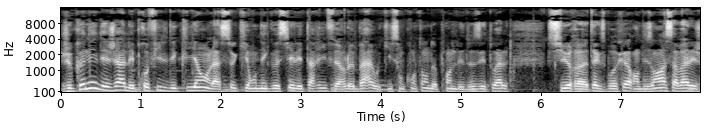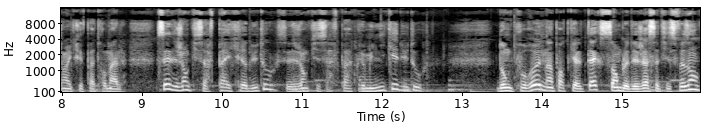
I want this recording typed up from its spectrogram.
je connais déjà les profils des clients, là, ceux qui ont négocié les tarifs vers le bas ou qui sont contents de prendre les deux étoiles sur euh, Textbroker en disant ah ça va, les gens écrivent pas trop mal. C'est des gens qui savent pas écrire du tout, c'est des gens qui savent pas communiquer du tout. Donc pour eux, n'importe quel texte semble déjà satisfaisant.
